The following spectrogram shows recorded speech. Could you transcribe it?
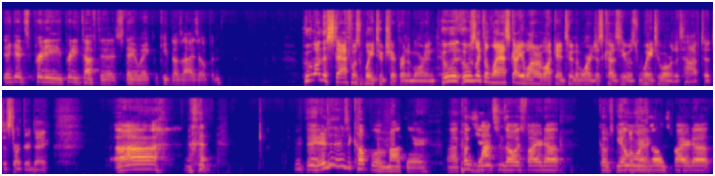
it gets pretty pretty tough to stay awake and keep those eyes open. Who on the staff was way too chipper in the morning? Who who was like the last guy you wanted to walk into in the morning just because he was way too over the top to, to start their day? Uh let me think. There's a, there's a couple of them out there. Uh, Coach Johnson's always fired up. Coach Gilmore okay. is always fired up.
